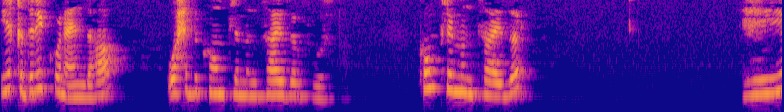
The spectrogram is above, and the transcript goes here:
يقدر يكون عندها واحد ال complementizer في وسطها. complementizer هي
